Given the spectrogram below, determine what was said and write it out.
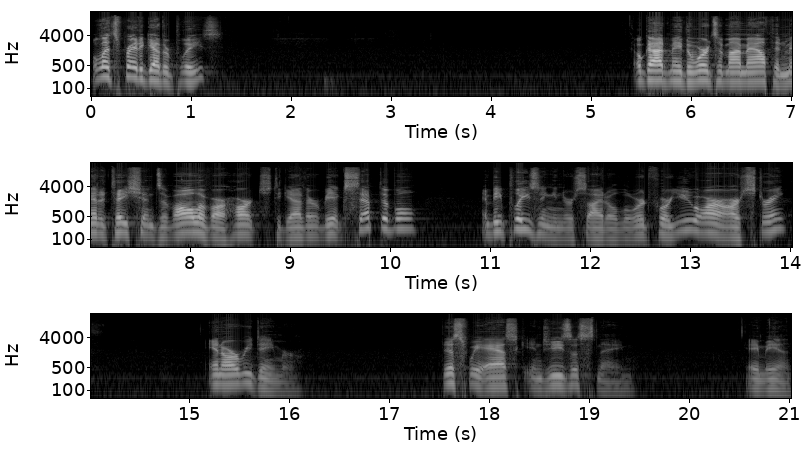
Well, let's pray together, please. Oh God, may the words of my mouth and meditations of all of our hearts together be acceptable and be pleasing in your sight, O Lord, for you are our strength and our Redeemer. This we ask in Jesus' name. Amen.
